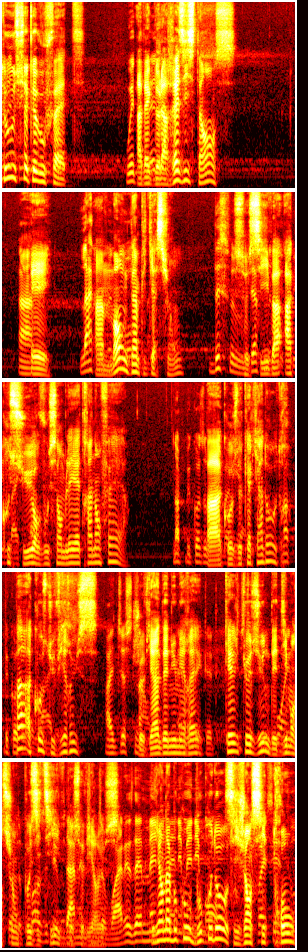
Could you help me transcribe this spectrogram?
tout ce que vous faites avec de la résistance et un manque d'implication, ceci va à coup sûr vous sembler être un enfer. Pas à cause de quelqu'un d'autre, pas à cause du virus. Je viens d'énumérer quelques-unes des dimensions positives positive de ce virus. Il y en a beaucoup, beaucoup d'autres. Si j'en cite trop,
